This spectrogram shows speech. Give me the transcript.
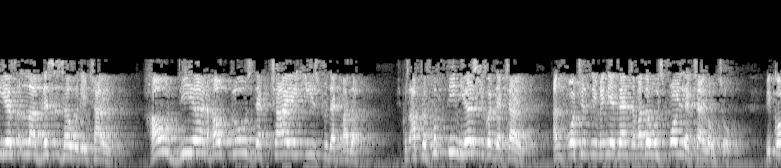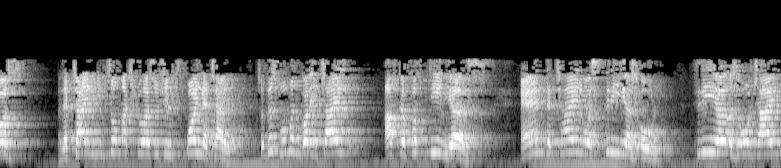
years, Allah blesses her with a child. How dear and how close that child is to that mother. Because after 15 years, she got that child. Unfortunately, many a times the mother will spoil that child also. Because the child means so much to her, so she'll spoil that child. So this woman got a child after 15 years. And the child was 3 years old. 3 years old child.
